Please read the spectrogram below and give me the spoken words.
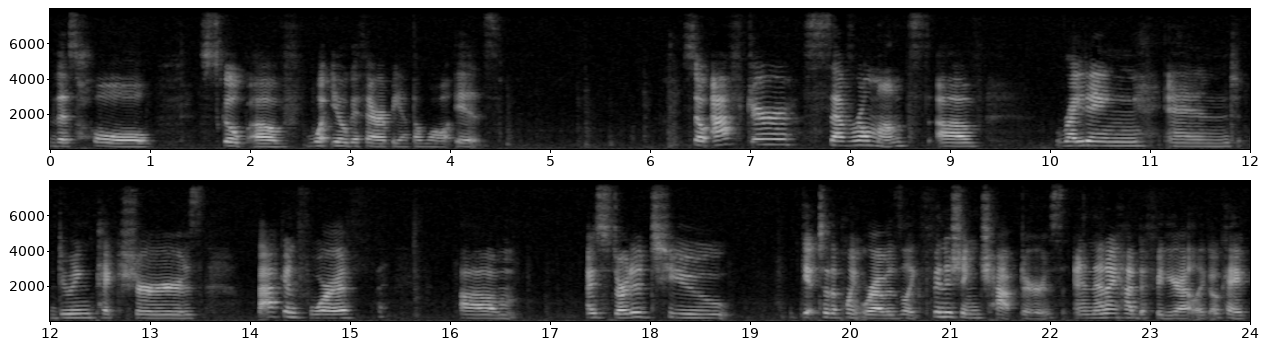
this whole scope of what yoga therapy at the wall is. So after several months of writing and doing pictures back and forth, um, I started to get to the point where I was like finishing chapters and then I had to figure out like, okay,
